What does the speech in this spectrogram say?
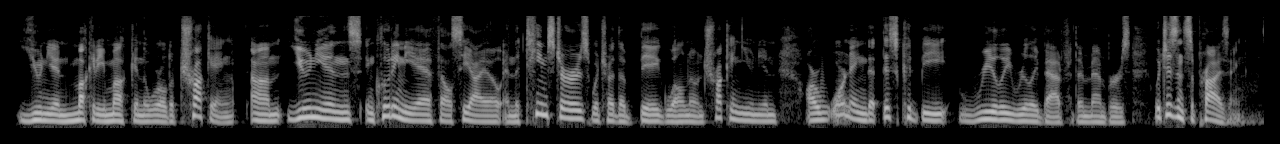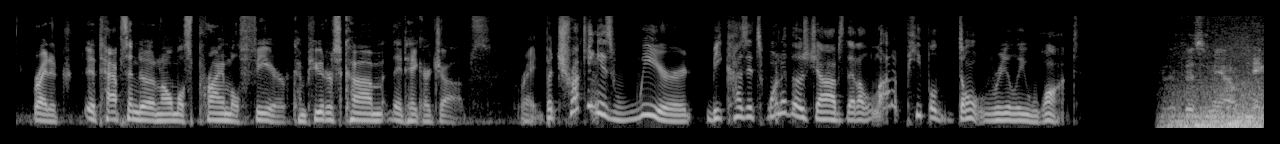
union muckety muck in the world of trucking. Um, unions, including the AFL CIO and the Teamsters, which are the big well known trucking union, are warning that this could be really, really bad for their members, which isn't surprising. Right. It, it taps into an almost primal fear. Computers come, they take our jobs. Right. But trucking is weird because it's one of those jobs that a lot of people don't really want. It pisses me off, big,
